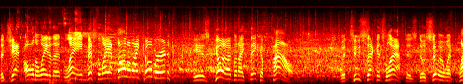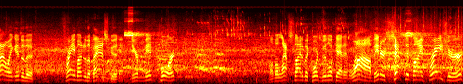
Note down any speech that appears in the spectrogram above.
The jet all the way to the lane. Missed the layup. Followed by Cockburn is good, but I think a foul with two seconds left as Dosunmu went plowing into the frame under the basket near midcourt. On the left side of the court as we look at it. Lob intercepted by Frazier.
